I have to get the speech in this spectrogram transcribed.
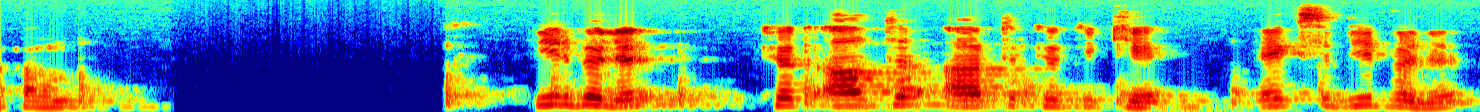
Bakalım. 1 bölü kök 6 artı kök 2 eksi 1 bölü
